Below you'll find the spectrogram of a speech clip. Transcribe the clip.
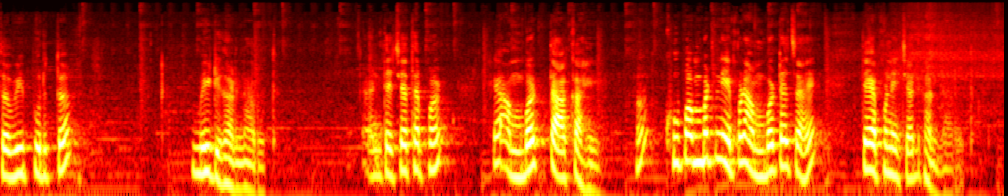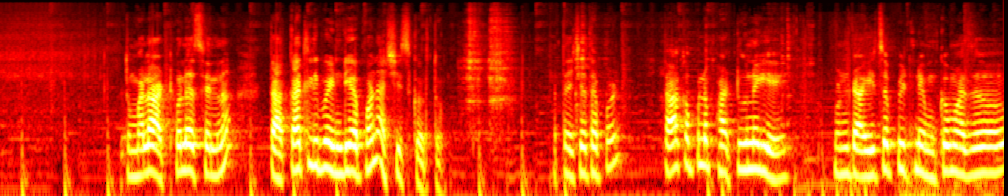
चवीपुरतं मीठ घालणार आहोत. आणि त्याच्यात आपण हे आंबट ताक आहे. खूप आंबट नाही पण आंबटच आहे. ते आपण याच्यात घालणार आहोत. तुम्हाला आठवलं असेल ना ताकातली भेंडी आपण अशीच करतो. आता याच्यात आपण ताक आपलं फाटू नये म्हणून डाळीचं पीठ नेमकं माझं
